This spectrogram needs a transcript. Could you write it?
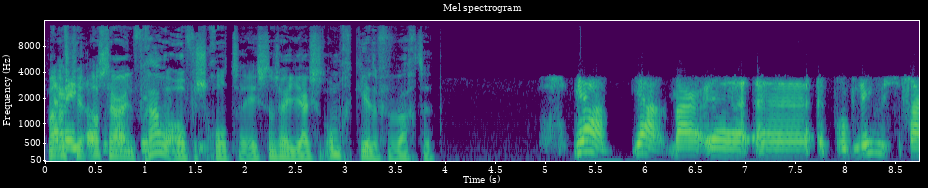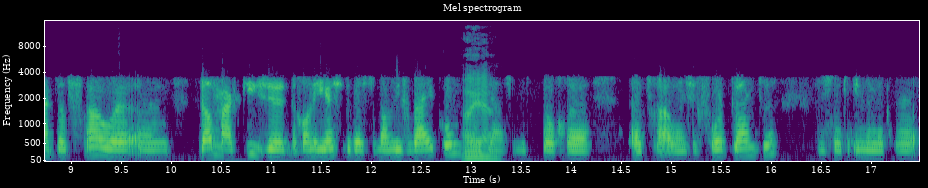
Maar En als, je, als daar een vrouwenoverschot is, dan zou je juist het omgekeerde verwachten. Ja, ja, maar eh, eh, het probleem is vaak dat vrouwen eh, dan maar kiezen, de, gewoon de eerste de beste man die voorbij komt. Oh ja. Ze moeten toch het trouwen en zich voortplanten. Een soort innerlijke...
